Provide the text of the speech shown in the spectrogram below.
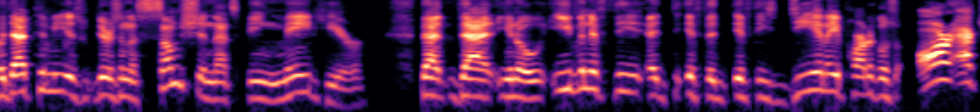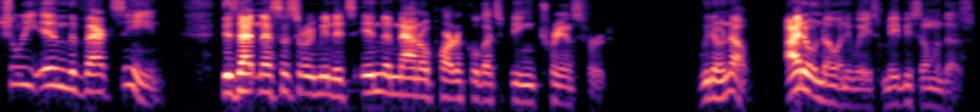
But that to me is there's an assumption that's being made here that that you know even if the uh, if the if these DNA particles are actually in the vaccine, does that necessarily mean it's in the nanoparticle that's being transferred? We don't know. I don't know, anyways. Maybe someone does.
